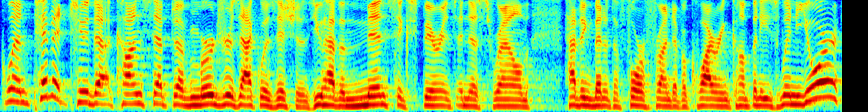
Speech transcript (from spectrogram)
Glenn, pivot to the concept of mergers, acquisitions. You have immense experience in this realm, having been at the forefront of acquiring companies. When you're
